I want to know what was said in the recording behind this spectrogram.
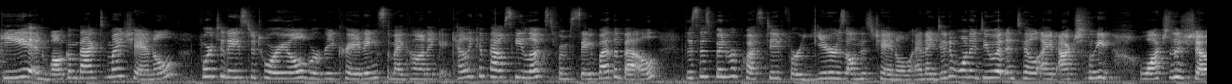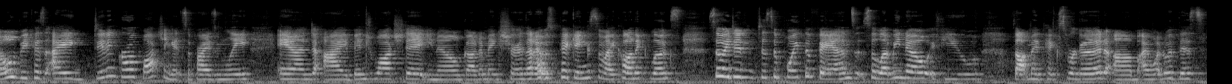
Jackie and welcome back to my channel. For today's tutorial, we're recreating some iconic Kelly Kapowski looks from Saved by the Bell. This has been requested for years on this channel and I didn't want to do it until I'd actually watched the show because I didn't grow up watching it surprisingly and I binge watched it, you know, got to make sure that I was picking some iconic looks so I didn't disappoint the fans. So let me know if you thought my picks were good. Um, I went with this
